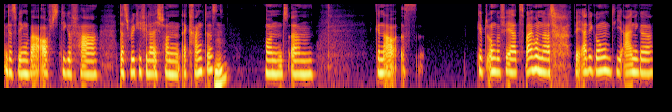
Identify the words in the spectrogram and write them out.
Deswegen war oft die Gefahr, dass Ricky vielleicht schon erkrankt ist. Mhm. Und ähm, genau, es gibt ungefähr 200 Beerdigungen, die einige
